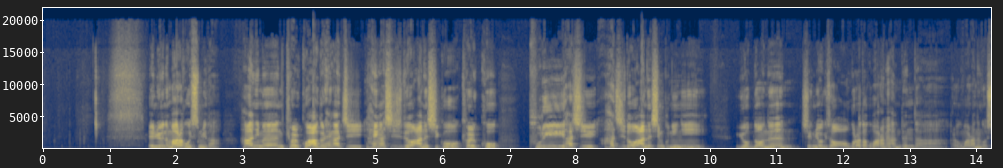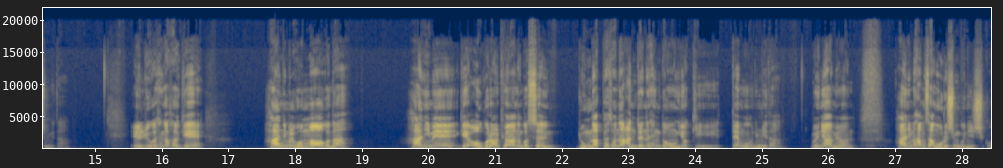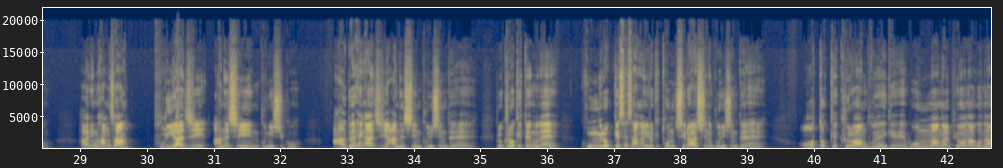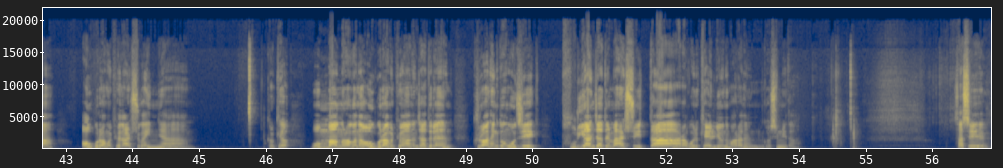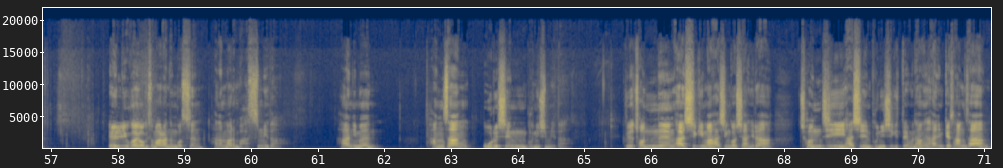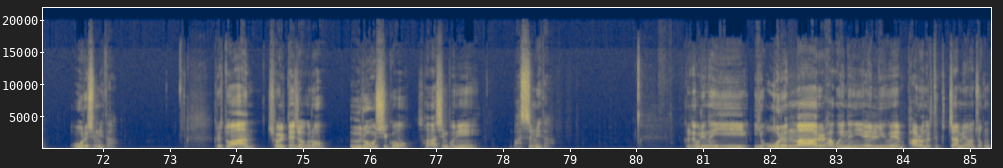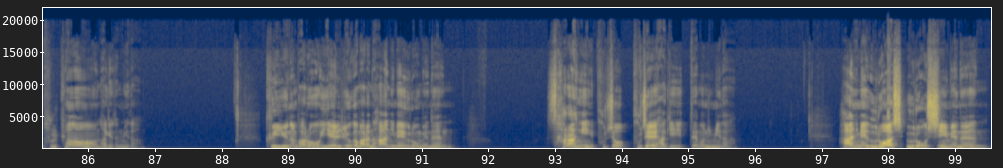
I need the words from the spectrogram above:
엘리오는 말하고 있습니다. 하나님은 결코 악을 행하지 행하시지도 않으시고 결코 불의하지 하지도 않으신 분이니 욥 너는 지금 여기서 억울하다고 말하면 안 된다라고 말하는 것입니다. 엘리오가 생각하기에 하나님을 원망하거나 하나님에게 억울함을 표현하는 것은 용납해서는 안 되는 행동이었기 때문입니다. 왜냐하면 하나님은 항상 옳으신 분이시고 하나님은 항상 불의하지 않으신 분이시고 악을 행하지 않으신 분이신데 그리고 그렇기 때문에 공의롭게 세상을 이렇게 통치를 하시는 분이신데 어떻게 그러한 분에게 원망을 표현하거나 억울함을 표현할 수가 있냐 그렇게 원망을 하거나 억울함을 표현하는 자들은 그러한 행동 오직 불의한 자들만 할 수 있다라고 이렇게 엘리오는 말하는 것입니다. 사실 엘리우가 여기서 말하는 것은 하는 말은 맞습니다. 하나님은 항상 옳으신 분이십니다. 그저 전능하시기만 하신 것이 아니라 전지하신 분이시기 때문에 하나님께서 항상 옳으십니다. 그리고 또한 절대적으로 의로우시고 선하신 분이 맞습니다. 그런데 우리는 이, 이 옳은 말을 하고 있는 이 엘리후의 발언을 듣자면 조금 불편하게 됩니다. 그 이유는 바로 이 엘리후가 말하는 하나님의 의로움에는 사랑이 부저, 부재하기 때문입니다. 하나님의 의로하시, 의로우심에는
